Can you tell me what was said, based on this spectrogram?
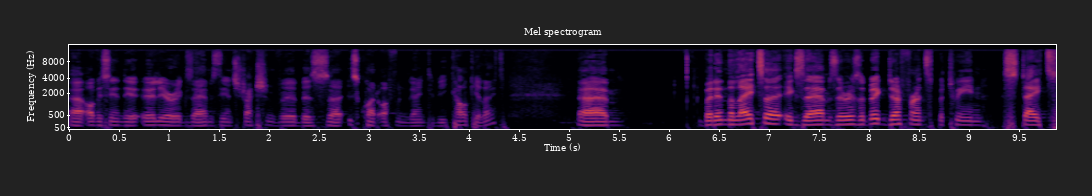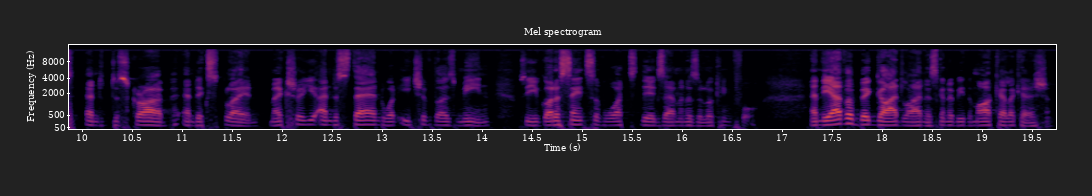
Uh, obviously, in the earlier exams, the instruction verb is, uh, is quite often going to be calculate. Um, but in the later exams, there is a big difference between state and describe and explain. Make sure you understand what each of those mean so you've got a sense of what the examiners are looking for. And the other big guideline is going to be the mark allocation.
